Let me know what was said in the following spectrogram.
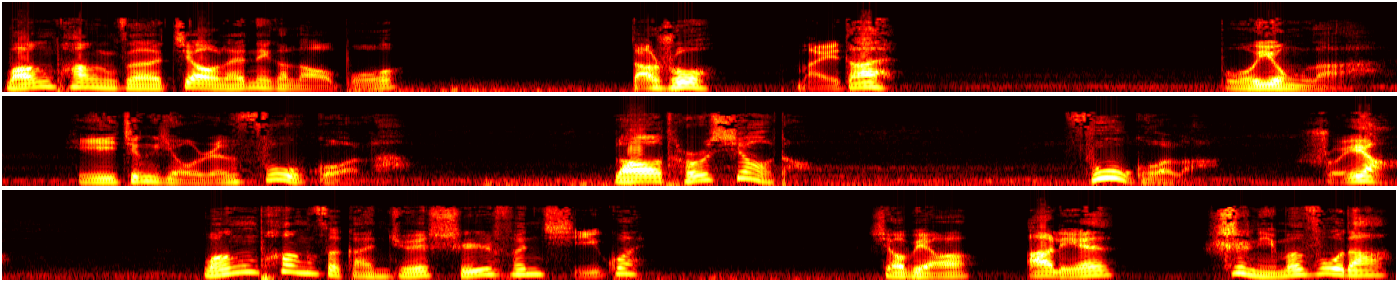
王胖子叫来那个老伯，大叔买单。不用了，已经有人付过了。老头笑道：“付过了，谁呀？”王胖子感觉十分奇怪。小饼。阿莲，是你们付的？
